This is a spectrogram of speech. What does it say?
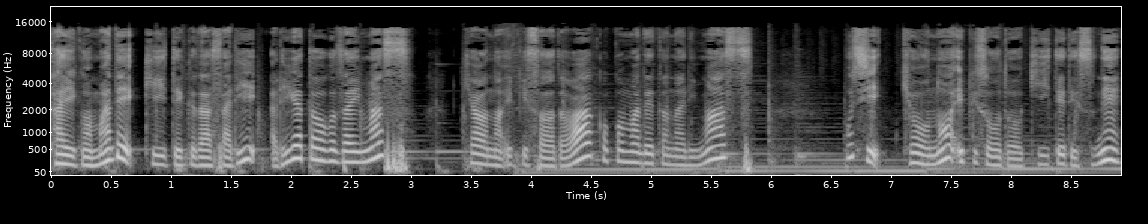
最後まで聞いてくださりありがとうございます。今日のエピソードはここまでとなります。もし今日のエピソードを聞いてですね、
